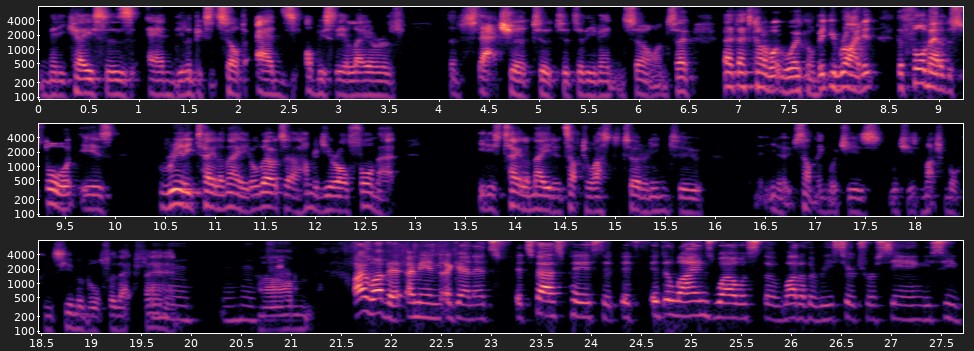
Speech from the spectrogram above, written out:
in many cases, and the Olympics itself adds obviously a layer of of stature to, to, to, the event and so on. So that, that's kind of what we're working on. But you're right, it, the format of the sport is really tailor made. Although it's a 100 year old format, it is tailor made and it's up to us to turn it into you know something which is which is much more consumable for that fan mm-hmm, mm-hmm. Um, i love it i mean again it's it's fast paced it, it it aligns well with the, a lot of the research we're seeing you see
